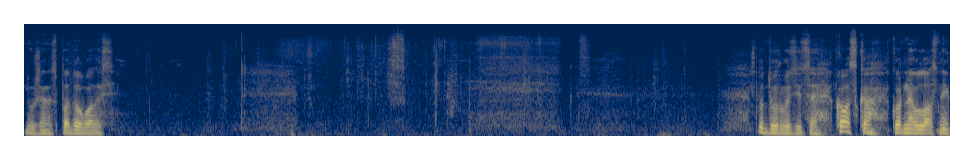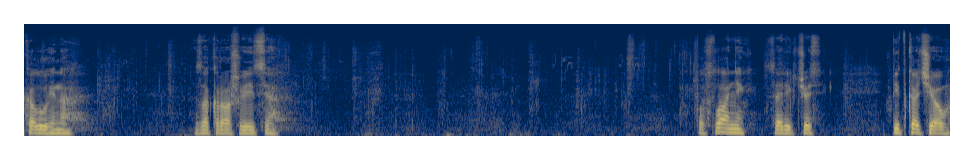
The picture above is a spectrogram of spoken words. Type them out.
дуже не сподобались. По дорозі це каска корневласний Калугіна. Закрашується. Посланник, це рік щось підкачав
